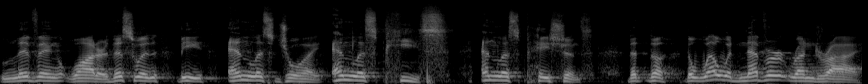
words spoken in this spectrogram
living water. This would be endless joy, endless peace, endless patience. That the, the well would never run dry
